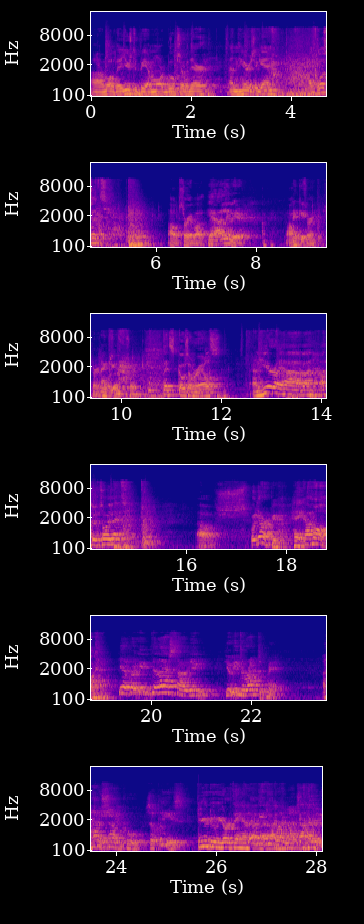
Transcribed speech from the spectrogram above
Uh, well, there used to be more books over there. And here's again a closet. Oh, sorry about that. Yeah, I live here. Oh, Thank you. sorry, sorry. Thank you. Sorry, sorry. Let's go somewhere else. And here I have an other toilet. Oh, sh- well, Jarppi, hey, come on. Yeah, but it- the last time you you interrupted me. I have a shy pool, so please. You do your thing and Let me do I, my I- magic.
